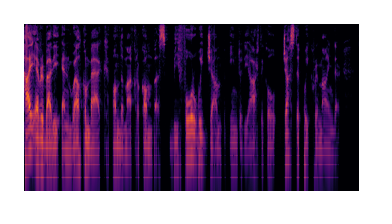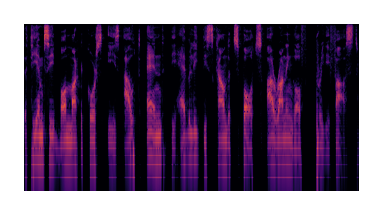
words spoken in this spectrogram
Hi, everybody, and welcome back on the Macro Compass. Before we jump into the article, just a quick reminder the TMC bond market course is out and the heavily discounted spots are running off pretty fast.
